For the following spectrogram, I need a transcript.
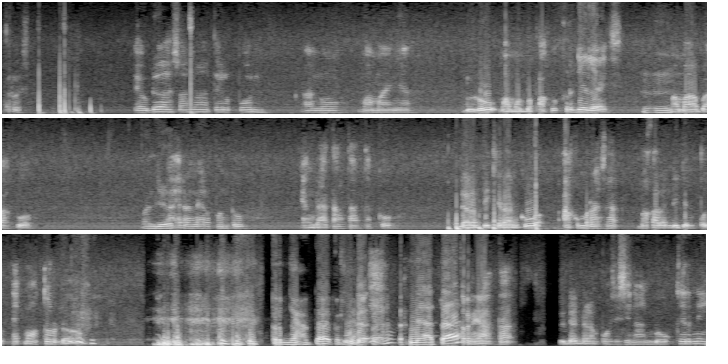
terus ya udah sana telepon anu mamanya dulu mama bapakku kerja guys Mm-mm. mama abahku Lanjut. akhirnya nelpon tuh yang datang tanteku dalam pikiranku aku merasa bakalan dijemput naik motor dong Ternyata, udah ternyata. Ternyata ternyata udah dalam posisi nahan boker nih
